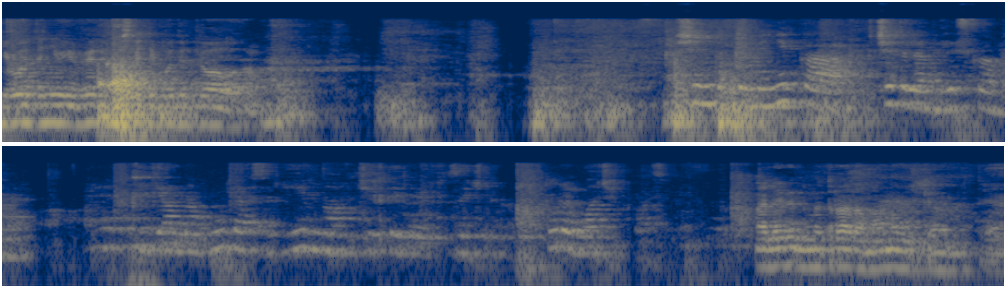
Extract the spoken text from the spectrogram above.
Ківо Данів Євгенович сьогодні буде біологом. Шинка Домініка, вчитель англійської мови. Діана Гуля Сергіївна, вчитель фізичної культури младших класів. Олег Дмитро Романович Геометрія.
